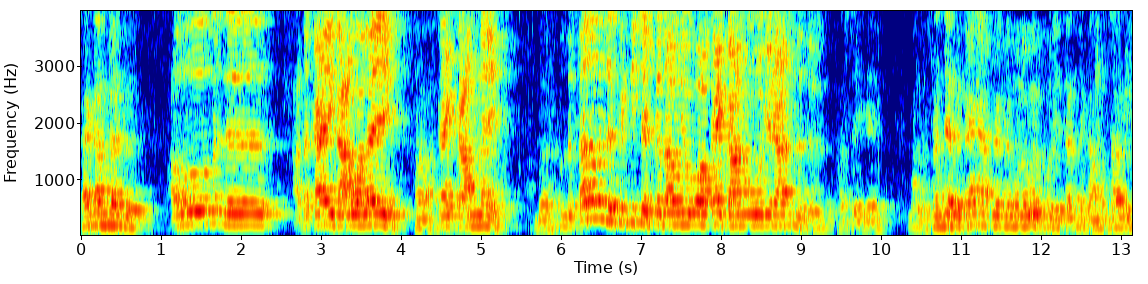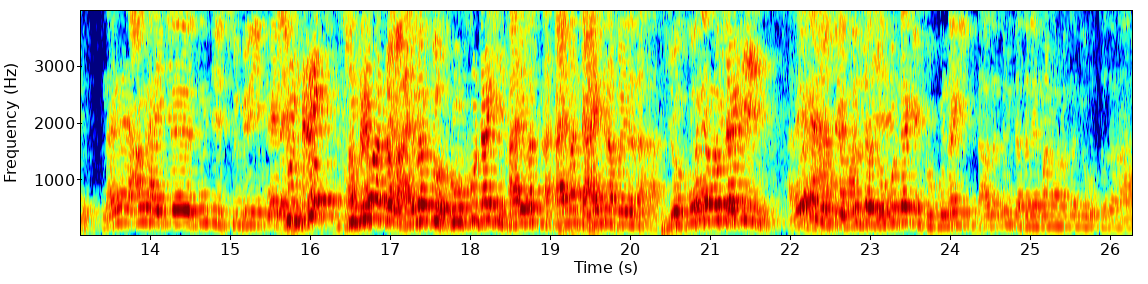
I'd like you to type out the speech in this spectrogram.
काय काम काढलं अहो म्हणलं आता काय गावाला आहे. काय काम नाही. बरं. म्हणलं चला म्हणलं पिटी शर्ट जाऊन येऊ बुवा, काय काम वगैरे असलं तर. असं आहे काय? सध्या तर काय नाही आपल्याकडे मुलं भरपूर आहे त्यांचं काम चालू आहे. नाही नाही आम्ही ऐकलं तुमची सुंदरी खायला सुंदरी? सुंदरी म्हणतो का? खाली बस तू. ठोकू टाकी खाली बस ना काय म्हणते ऐक ना पहिलं जरा. यो कोण आहे शेट? अरे कोण आहे आपला शेट? माणूस नुसतं आहे. ठोकून टाकी ठोकून टाकी जाऊ दे त्याचं लय मनावर नका घेऊ तो जरा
